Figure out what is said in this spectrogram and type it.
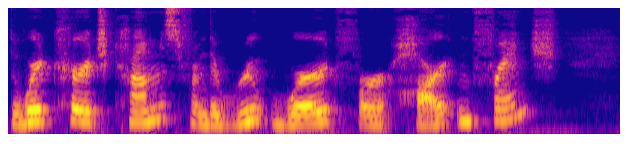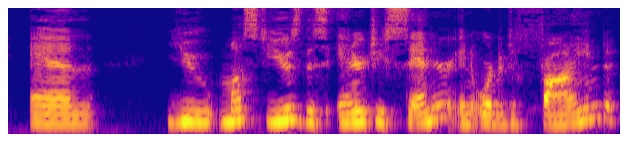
The word courage comes from the root word for heart in French. And you must use this energy center in order to find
